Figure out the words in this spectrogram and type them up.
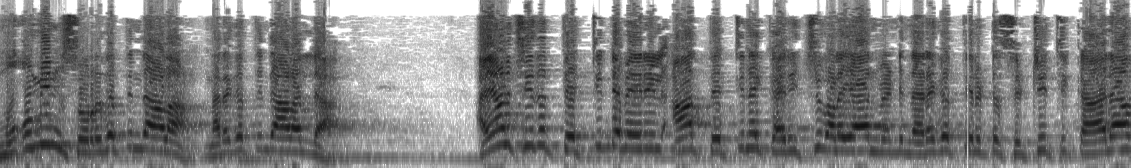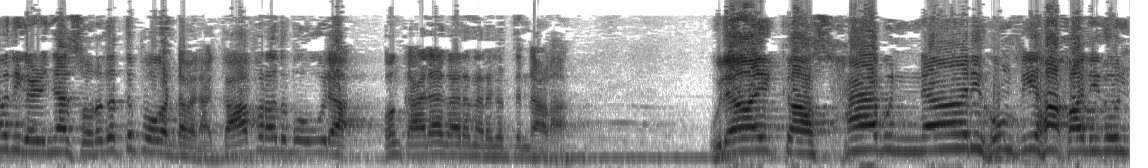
മൂമിൻ സ്വർഗത്തിന്റെ ആളാണ് നരകത്തിന്റെ ആളല്ല. അയാൾ ചെയ്ത തെറ്റിന്റെ പേരിൽ ആ തെറ്റിനെ കരിച്ചു കളയാൻ വേണ്ടി നരകത്തിലിട്ട് ശിക്ഷിച്ച് കാലാവധി കഴിഞ്ഞാൽ സ്വർഗത്ത് പോകേണ്ടവനാ. കാഫർ അത് പോകൂല. അവൻ കാലാകാല നരകത്തിന്റെ ആളാ. ഉലായിക്ക അസ്ഹാബുൻ ഹും ഫീഹാ ഖാലിദൂൻ.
